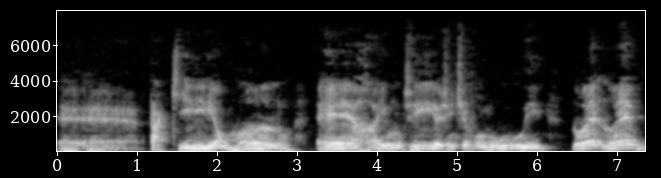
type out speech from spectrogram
é, é, tá aqui, é humano, erra, e um dia a gente evolui. Não é, não é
